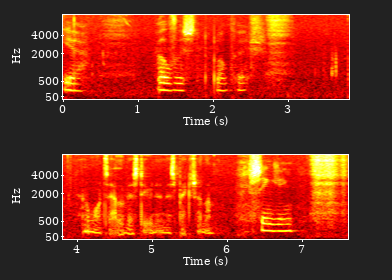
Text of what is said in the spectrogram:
Yeah. Elvis the blobfish. And what's Elvis doing in this picture then? Singing. Is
